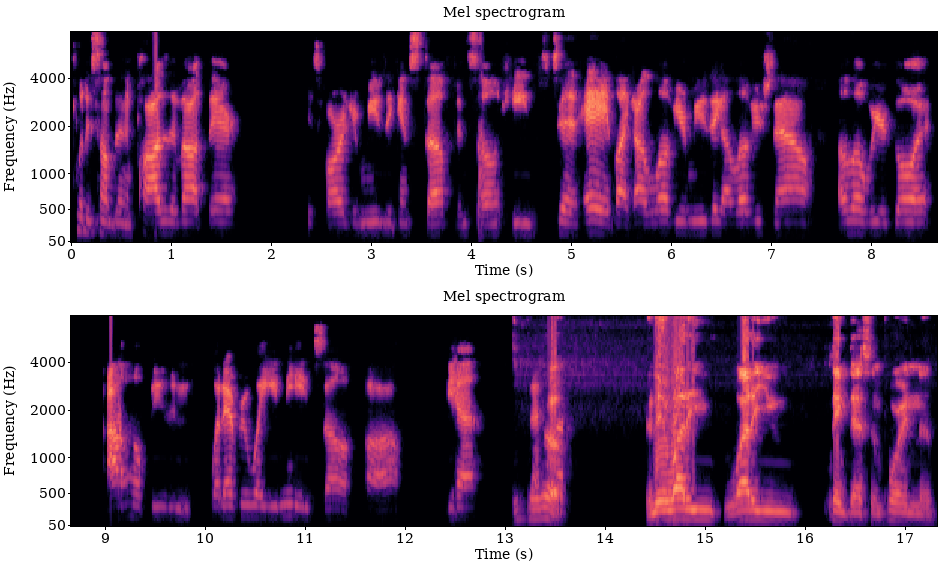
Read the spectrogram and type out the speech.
putting something positive out there as far as your music and stuff. And so he said, Hey, like, I love your music. I love your sound. I love where you're going. I'll help you in whatever way you need. So, uh, yeah. And then why do you why do you think that's important to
